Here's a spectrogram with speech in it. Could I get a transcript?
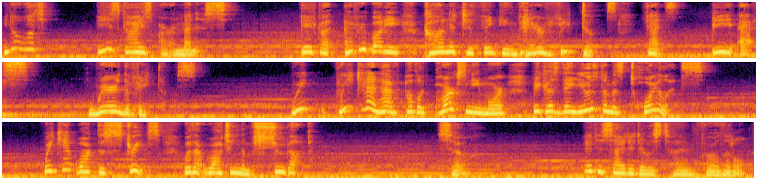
you know what? These guys are a menace. They've got everybody conned into thinking they're victims. That's BS. We're the victims. We we can't have public parks anymore because they use them as toilets. We can't walk the streets without watching them shoot up. So, I decided it was time for a little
